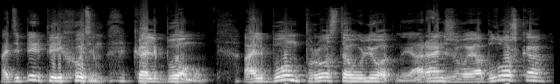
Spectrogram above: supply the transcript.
А теперь переходим к альбому. Альбом просто улетный, оранжевая обложка,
